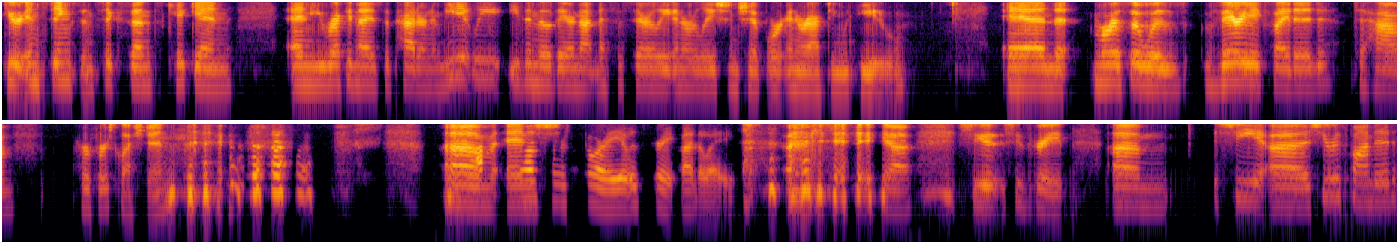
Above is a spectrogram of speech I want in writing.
Do your instincts and sixth sense kick in and you recognize the pattern immediately, even though they are not necessarily in a relationship or interacting with you? And Marissa was very excited to have her first question. um, and love her story. It was great, by the way. yeah, she she's great. Um, she uh, she responded.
